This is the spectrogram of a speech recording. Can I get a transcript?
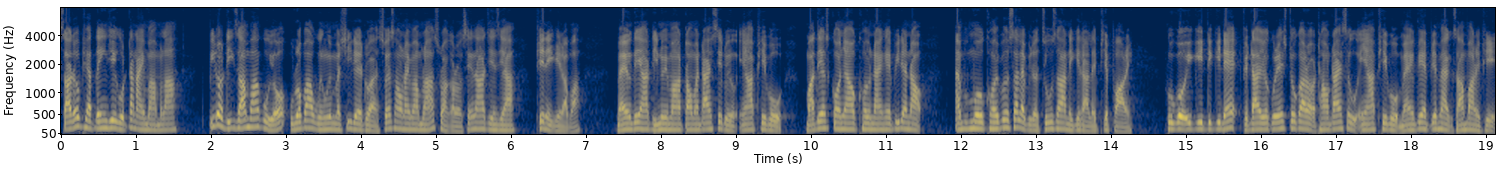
စာချုပ်ဖြတ်သိမ်းခြင်းကိုတတ်နိုင်ပါမလား။ပြီးတော့ဒီစားမားကိုရောဥရောပဝင်ဝင်မရှိတဲ့အတွက်ဆွဲဆောင်နိုင်ပါမလားဆိုတာကတော့စဉ်းစားခြင်းစရာဖြစ်နေကြတာပါ။မန်ယူတင်ဟာဒီနေ့မှာတောင်ပန်တိုက်စစ်တွေကိုအင်အားဖြည့်ဖို့မာတီယက်စ်ကွန်ညာကိုခေါ်နိုင်ခဲ့ပြီးတဲ့နောက်အမ်ဘူမိုခေါ်ဖို့ဆက်လက်ပြီးတော့စူးစမ်းနေကြတာလည်းဖြစ်ပါတယ်။ဟူဂိုအီကီတီကီနဲ့ဗီတာယိုဂရက်စ်တို့ကတော့အထောင်တိုက်စစ်ကိုအင်အားဖြည့်ဖို့မန်ယူတင်ရဲ့ပြစ်မှတ်ကစားမတွေဖြစ်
